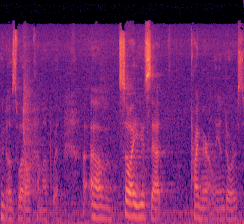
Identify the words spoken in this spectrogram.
who knows what I'll come up with um, so I use that primarily indoors.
